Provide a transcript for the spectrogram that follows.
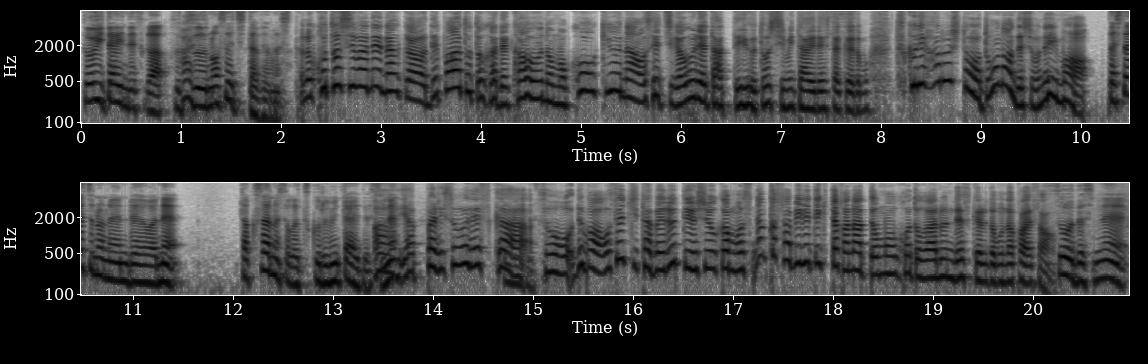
と言いたいんですが、普通のおせち食べました。あの今年はね、なんかデパートとかで買うのも高級なおせちが売れたっていう年みたいでしたけれども、作りはる人はどうなんでしょうね、今。私たちの年齢はね、たくさんの人が作るみたいですあね。やっぱりそうですかそうですそうでもおせち食べるっていう習慣もなんか寂れてきたかなって思うことがあるんですけれども中井さんそうですね。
